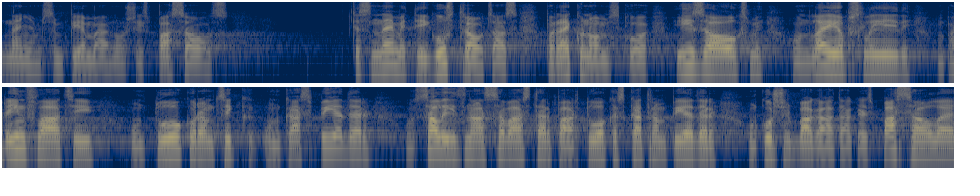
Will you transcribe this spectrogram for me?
Neņemsim piemēru no šīs pasaules, kas nemitīgi uztraucās par ekonomisko izaugsmi, un lejupslīdi un par inflāciju un to, kuram cik un kas pieder, un salīdzinās savā starpā ar to, kas katram pieder, un kurš ir bagātākais pasaulē,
